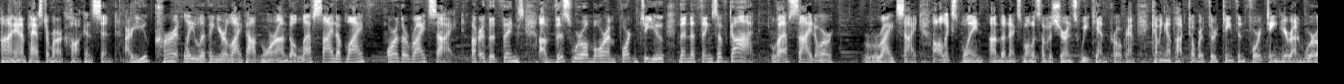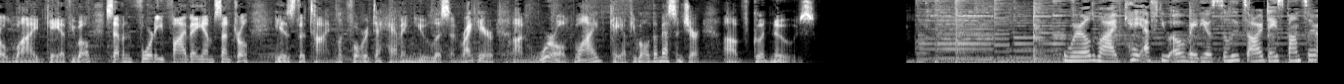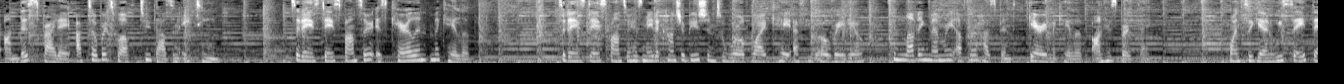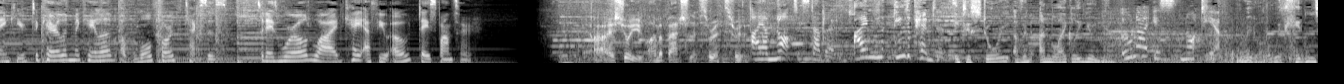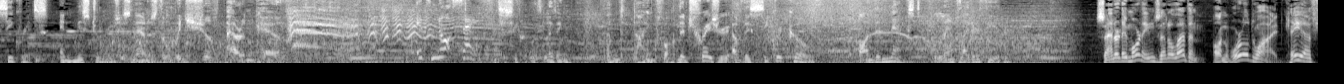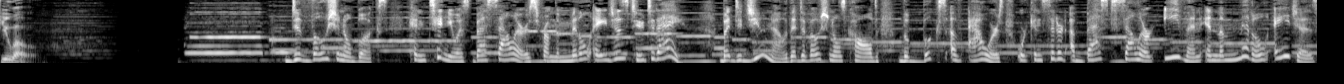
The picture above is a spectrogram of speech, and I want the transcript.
Hi, I'm Pastor Mark Hawkinson. Are you currently living your life out more on the left side of life or the right side? Are the things of this world more important to you than the things of God? Left side or right side. I'll explain on the next Moments of Assurance weekend program coming up October 13th and 14th here on Worldwide KFUO. 7:45 a.m. Central is the time. Look forward to having you listen right here on Worldwide KFUO, the messenger of good news. Worldwide KFUO Radio salutes our day sponsor on this Friday, October 12, 2018. Today's day sponsor is Carolyn McCaleb. Today's day sponsor has made a contribution to Worldwide KFUO Radio in loving memory of her husband, Gary McCaleb, on his birthday. Once again, we say thank you to Carolyn McCaleb of Wolfforth, Texas, today's Worldwide KFUO day sponsor. I assure you, I'm a bachelor through and through. I am not stubborn. I'm independent. It's a story of an unlikely union. Una is not here. Riddled with hidden secrets and mysteries. She's known as the Witch of Perrin Cove. It's not safe. It's a secret worth living and dying for. The treasure of the secret cove on the next Lamplighter Theater. Saturday mornings at 11 on Worldwide KFUO. Devotional books, continuous bestsellers from the Middle Ages to today. But did you know that devotionals called the Books of Hours were considered a bestseller even in the Middle Ages?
